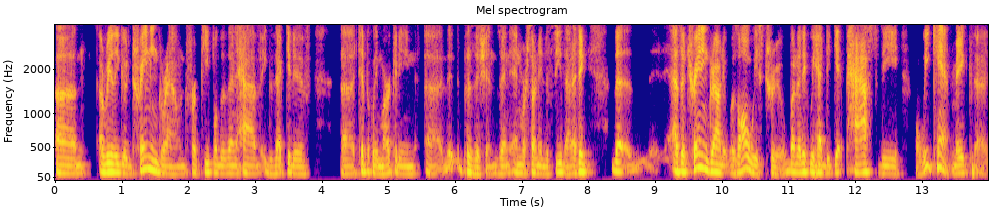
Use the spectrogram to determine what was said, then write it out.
um, a really good training ground for people to then have executive, uh, typically marketing uh, positions, and and we're starting to see that. I think that as a training ground, it was always true, but I think we had to get past the well, we can't make the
